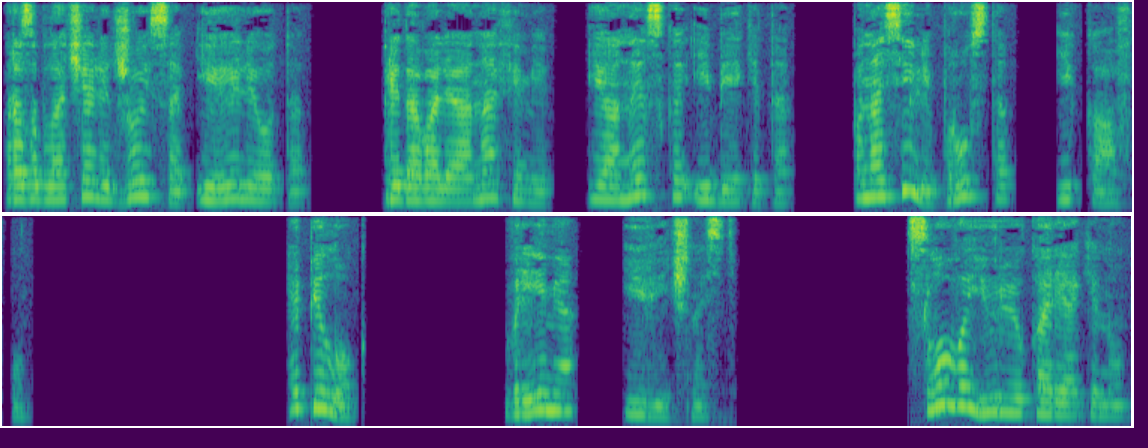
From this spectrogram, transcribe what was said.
разоблачали Джойса и Элиота, предавали анафеме Ионеско и Бекета, поносили Пруста и Кавку. Эпилог. Время и вечность. Слово Юрию Корякину,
